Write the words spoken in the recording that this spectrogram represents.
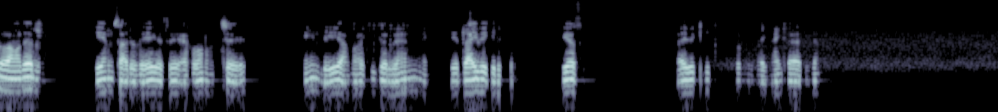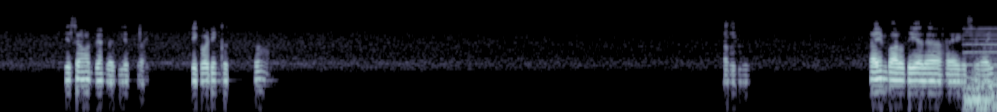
তো আমাদের গেম চালু হয়ে গেছে। এখন হচ্ছে মেইনলি আপনারা কি করবেন ড্রাইভে ক্লিক করবেন ঠিক আছে? ড্রাইভে ক্লিক করবেন ভাই নাইট আছে এস আমার ব্যান্ড ভাই বিএস ভাই রেকর্ডিং করতে তো? টাইম বারো দিয়ে দেওয়া হয়ে গেছে ভাই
